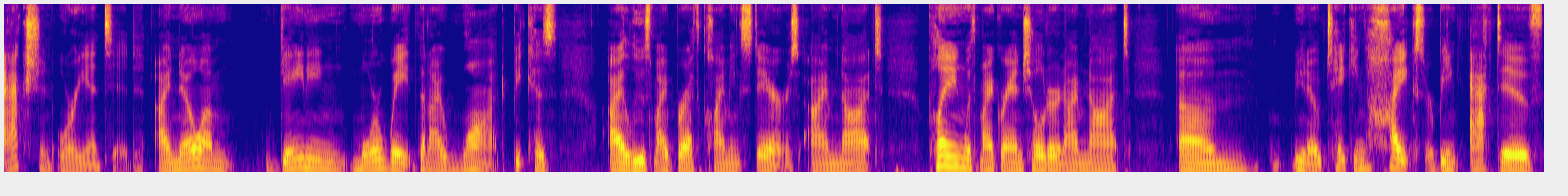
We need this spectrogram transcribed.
action oriented i know i'm gaining more weight than i want because i lose my breath climbing stairs. I'm not playing with my grandchildren. I'm not um, you know taking hikes or being active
